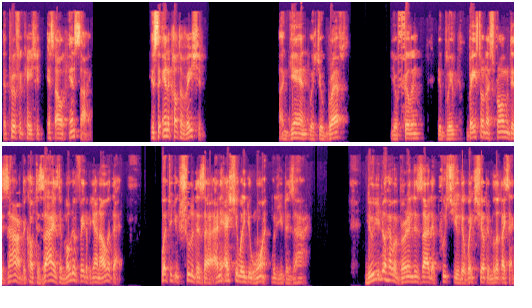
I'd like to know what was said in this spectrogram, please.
the purification is all inside. It's the inner cultivation. Again, with your breath, your feeling, your belief, based on a strong desire, because desire is the motivator beyond all of that. What do you truly desire? I didn't ask you what do you want, what do you desire? Do you know have a burning desire that puts you, that wakes you up middle of the night?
